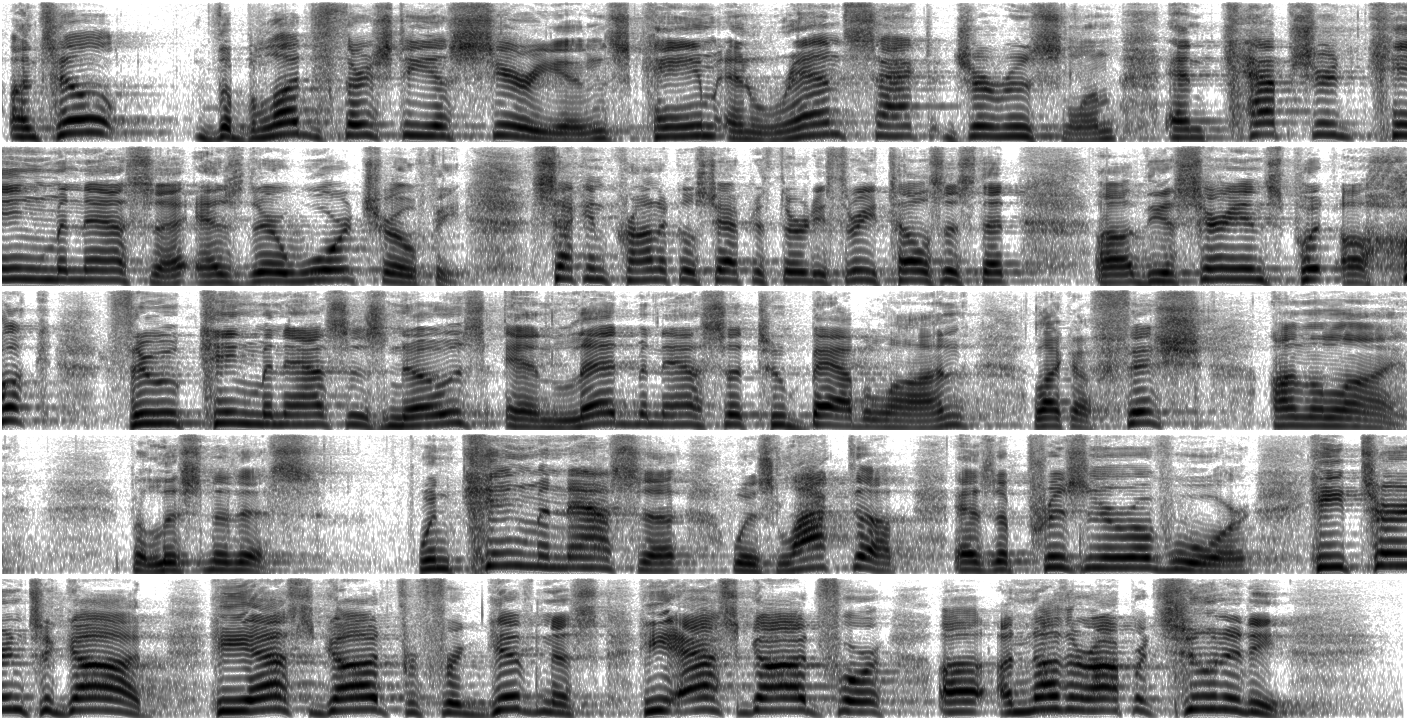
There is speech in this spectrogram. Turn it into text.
until the bloodthirsty Assyrians came and ransacked Jerusalem and captured King Manasseh as their war trophy. Second Chronicles chapter 33 tells us that uh, the Assyrians put a hook through King Manasseh's nose and led Manasseh to Babylon like a fish on the line. But listen to this. When King Manasseh was locked up as a prisoner of war, he turned to God. He asked God for forgiveness. He asked God for uh, another opportunity.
